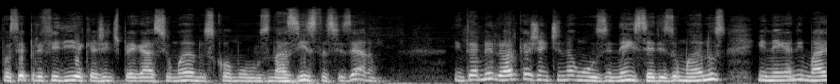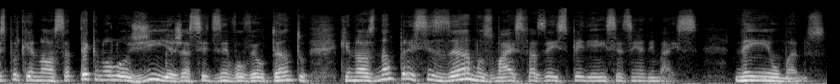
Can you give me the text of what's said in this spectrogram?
Você preferia que a gente pegasse humanos como os nazistas fizeram? Então é melhor que a gente não use nem seres humanos e nem animais, porque nossa tecnologia já se desenvolveu tanto que nós não precisamos mais fazer experiências em animais, nem em humanos.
